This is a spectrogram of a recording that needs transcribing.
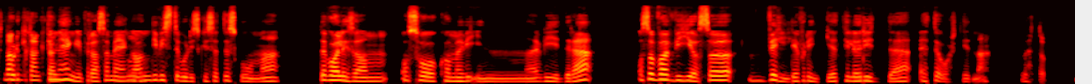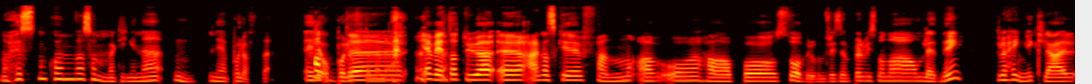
Knag, Folk knagg, kunne henge fra seg med en gang. Mm. De visste hvor de skulle sette skoene. Det var liksom Og så kommer vi inn videre. Og så var vi også veldig flinke til å rydde etter årstidene. Nettopp. Når høsten kom, var sommertingene Mm. ned på loftet. Eller oppå loftet, jeg. vet at du er, eh, er ganske fan av å ha på soverommet, eksempel, hvis man har anledning, til å henge klær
